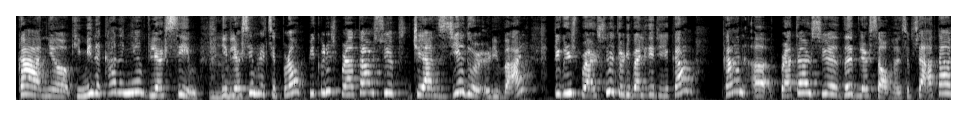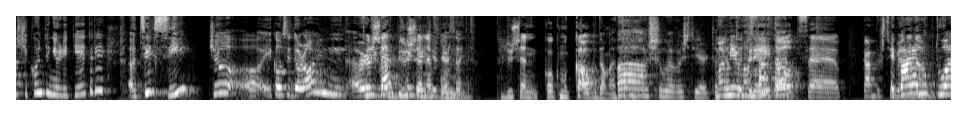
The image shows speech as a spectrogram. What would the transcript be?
ka një kimi dhe ka dhe një vlerësim, mm -hmm. një vlerësim reciprok pikërisht për atë arsye që janë zgjedhur rivalë, pikërisht për arsye të rivalitetit që kam, kanë uh, për atë arsye dhe vlerësohen, sepse ata shikojnë te njëri-tjetri uh, cilësi që uh, i konsiderojnë rivalë. Dyshen e fundit. Dyshen kokë më kokë, domethënë. Ah, shumë e vështirë. Të them të drejtën s'e kam përshtypjen. E para nuk dua,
